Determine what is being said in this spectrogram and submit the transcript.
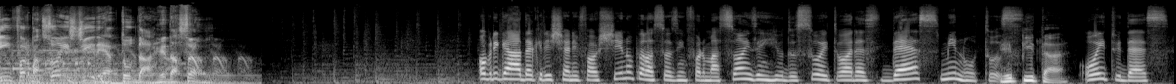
Informações direto da redação. Obrigada, Cristiane Faustino, pelas suas informações. Em Rio do Sul, 8 horas 10 minutos. Repita. 8 e 10.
